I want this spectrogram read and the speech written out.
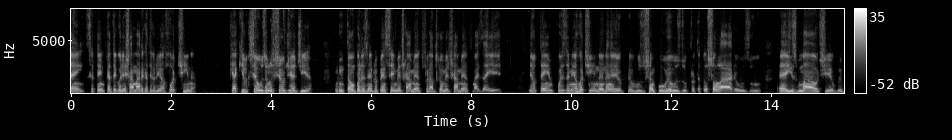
Tem. Você tem categoria chamada categoria rotina, que é aquilo que você usa no seu dia a dia. Então, por exemplo, eu pensei em medicamento, fui lá buscar um medicamento, mas aí eu tenho coisas da minha rotina, né? Eu, eu uso shampoo, eu uso protetor solar, eu uso é, esmalte, eu, eu,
